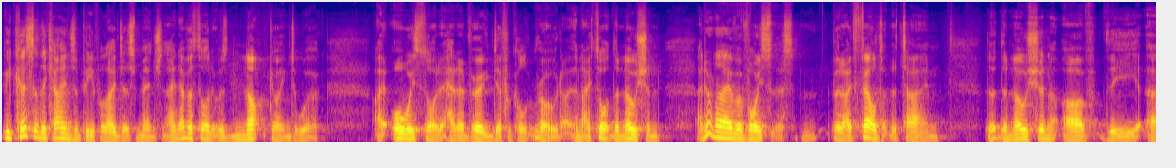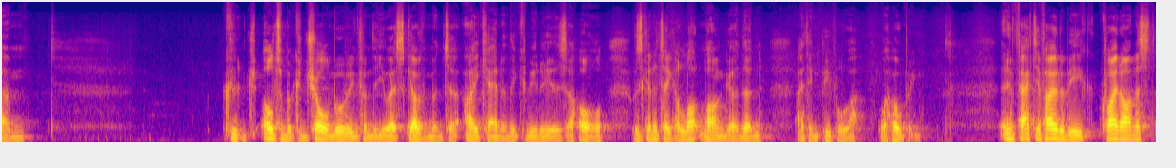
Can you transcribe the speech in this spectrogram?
Because of the kinds of people I just mentioned, I never thought it was not going to work. I always thought it had a very difficult road. And I thought the notion, I don't know if I ever voiced this, but I felt at the time that the notion of the um, ultimate control moving from the US government to ICANN and the community as a whole was going to take a lot longer than I think people were, were hoping. And in fact, if I were to be quite honest,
